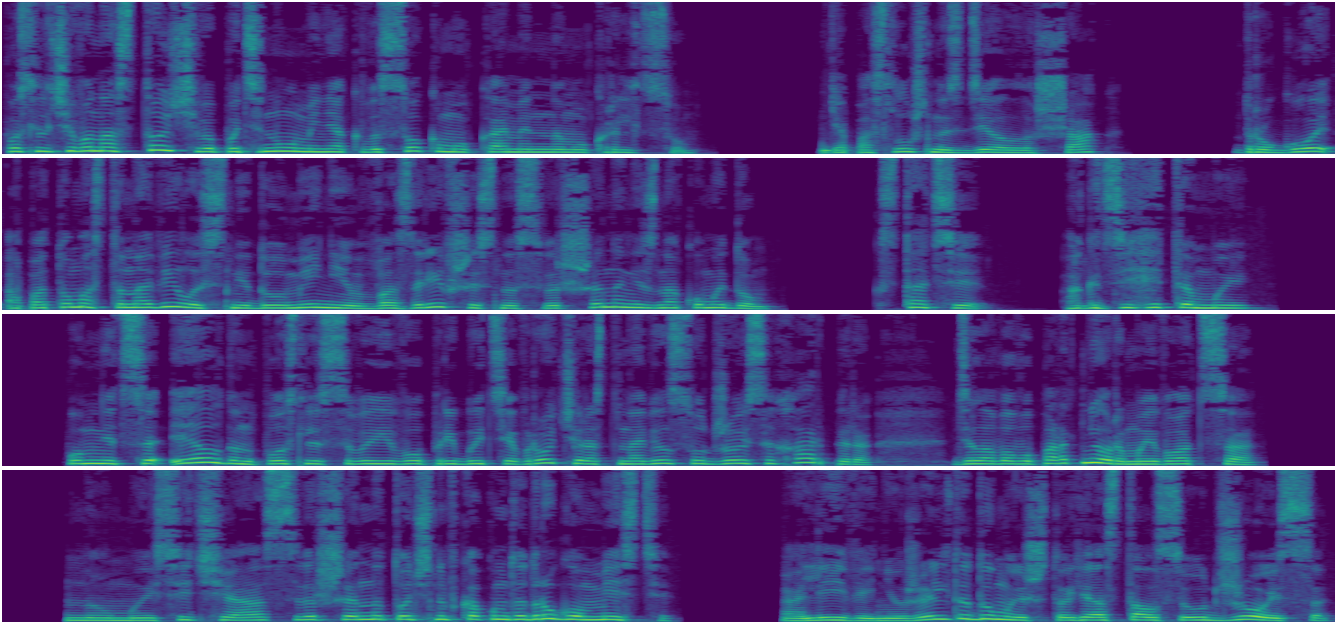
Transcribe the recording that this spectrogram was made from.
После чего настойчиво потянул меня к высокому каменному крыльцу. Я послушно сделала шаг, другой, а потом остановилась с недоумением, возрившись на совершенно незнакомый дом. «Кстати, а где это мы?» Помнится, Элден после своего прибытия в Рочер остановился у Джойса Харпера, делового партнера моего отца. Но мы сейчас совершенно точно в каком-то другом месте. «Оливия, неужели ты думаешь, что я остался у Джойса?»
